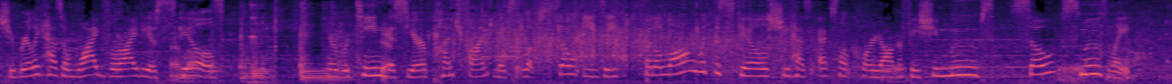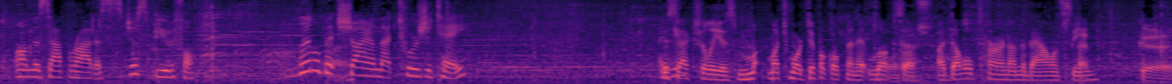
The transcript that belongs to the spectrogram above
She really has a wide variety of skills in her routine this year. Punch front makes it look so easy, but along with the skills, she has excellent choreography. She moves so smoothly on this apparatus. Just beautiful. A little bit shy on that tour jeté. This actually is mu much more difficult than it looks. Oh, a, a double turn on the balance beam. Good.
